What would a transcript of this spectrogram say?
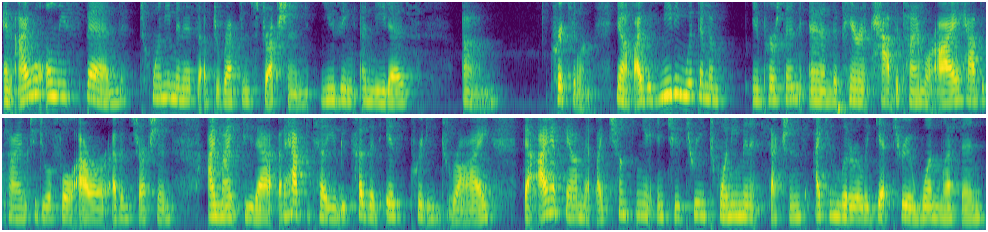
And I will only spend 20 minutes of direct instruction using Anita's um, curriculum. Now, if I was meeting with them in, in person and the parent had the time or I had the time to do a full hour of instruction, I might do that. But I have to tell you, because it is pretty dry, that I have found that by chunking it into three 20 minute sections, I can literally get through one lesson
